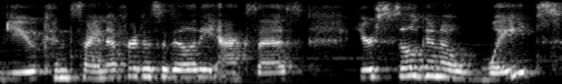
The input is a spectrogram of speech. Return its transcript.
you can sign up for disability access. You're still going to wait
